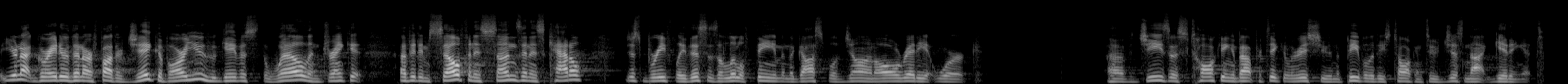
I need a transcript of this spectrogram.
You're not greater than our father Jacob, are you, who gave us the well and drank it of it himself and his sons and his cattle? Just briefly, this is a little theme in the Gospel of John already at work of Jesus talking about particular issue and the people that he's talking to just not getting it.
